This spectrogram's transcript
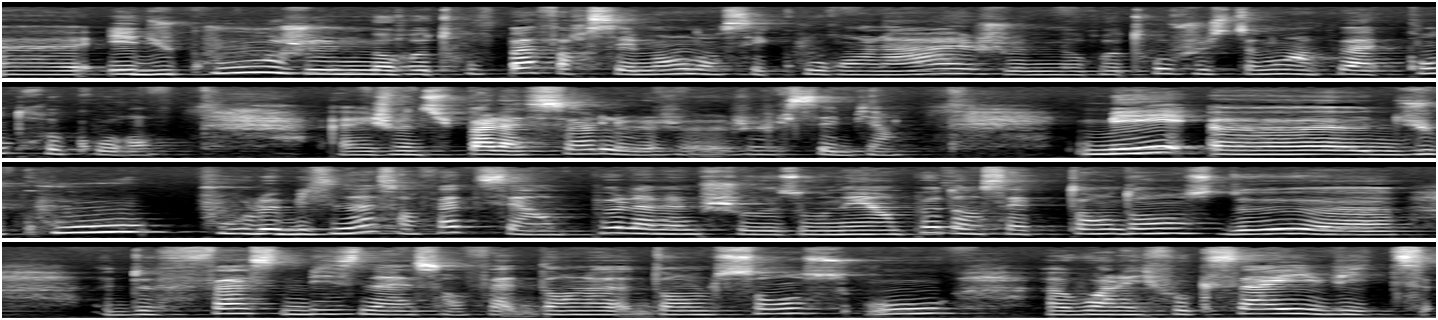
Euh, et du coup, je ne me retrouve pas forcément dans ces courants-là, je me retrouve justement un peu à contre-courant. Et je ne suis pas la seule, je, le sais bien. Mais euh, du coup, pour le business, en fait, c'est un peu la même chose. On est un peu dans cette tendance de, euh, de fast business, en fait, dans, dans le sens où, voilà, il faut que ça aille vite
